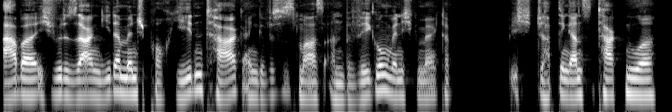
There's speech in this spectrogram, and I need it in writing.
Aber ich würde sagen, jeder Mensch braucht jeden Tag ein gewisses Maß an Bewegung. Wenn ich gemerkt habe, ich habe den ganzen Tag nur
